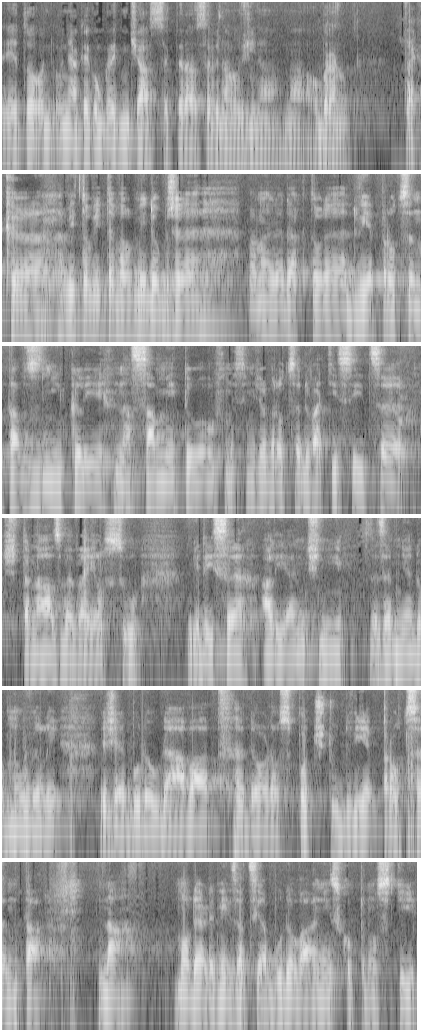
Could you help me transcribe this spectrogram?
je to o, o nějaké konkrétní částce, která se vynaloží na, na obranu? Tak eh, vy to víte velmi dobře, pane redaktore, 2% vznikly na summitu, myslím, že v roce 2014 ve Walesu, kdy se alianční země domluvili, že budou dávat do rozpočtu 2% na modernizaci a budování schopností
